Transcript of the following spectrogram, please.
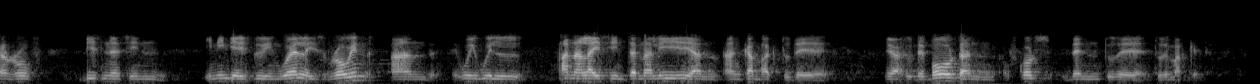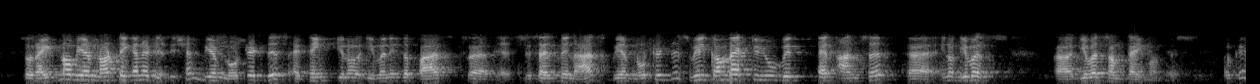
sunroof business in India is doing well, is growing, and we will analyze internally and come back to the. Yeah. To the board and of course, then to the market. So right now, we have not taken a decision. We have noted this. I think, you know, even in the past. Yes. This has been asked. We have noted this. We'll come back to you with an answer. You know, give us uh give us some time on this. Okay?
